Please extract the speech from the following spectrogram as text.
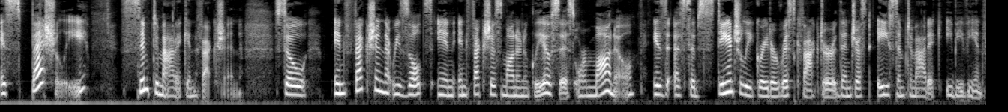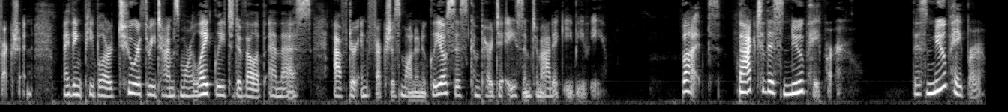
especially symptomatic infection. So Infection that results in infectious mononucleosis, or mono, is a substantially greater risk factor than just asymptomatic EBV infection. I think people are two or three times more likely to develop MS after infectious mononucleosis compared to asymptomatic EBV. But back to this new paper. This new paper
